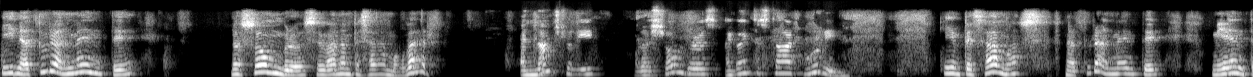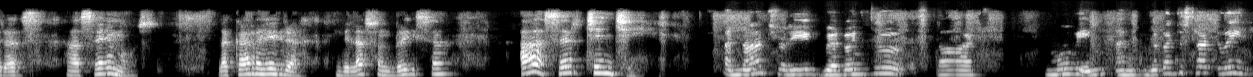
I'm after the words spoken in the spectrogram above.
Y naturalmente los hombros se van a empezar a mover. And naturally, the shoulders are going to start moving. Y empezamos naturalmente mientras hacemos la carrera de la sonrisa a hacer chenchi. And naturally, we are going to start moving and we're going to start doing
